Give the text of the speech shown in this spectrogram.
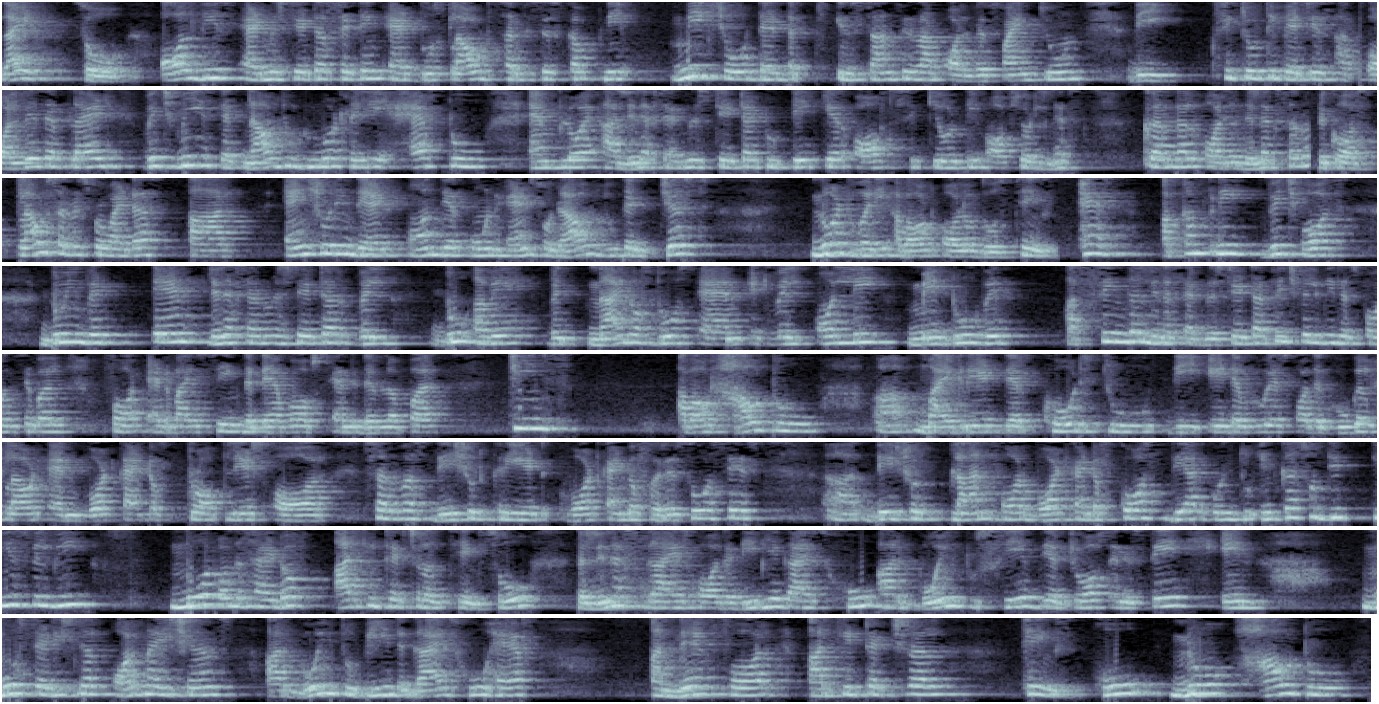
Right? So all these administrators sitting at those cloud services company make sure that the instances are always fine tuned. The security patches are always applied which means that now you do not really have to employ a linux administrator to take care of the security of your linux kernel or your linux server because cloud service providers are ensuring that on their own end. So now you can just not worry about all of those things. Hence a company which was doing with 10 linux administrator will do away with nine of those and it will only make do with a single Linux administrator which will be responsible for advising the DevOps and the developer teams about how to uh, migrate their code to the AWS or the Google Cloud and what kind of droplets or servers they should create, what kind of resources uh, they should plan for, what kind of cost they are going to incur. So these will be more on the side of architectural things. So the Linux guys or the DBA guys who are going to save their jobs and stay in most traditional organizations are going to be the guys who have a knack for architectural things, who know how to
